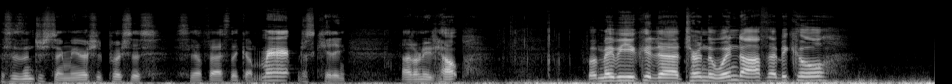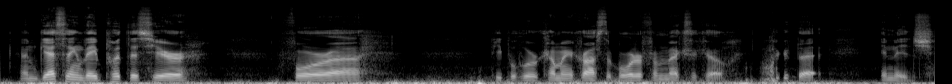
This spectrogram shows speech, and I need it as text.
this is interesting. Maybe I should push this. See how fast they come. Just kidding. I don't need help. But maybe you could uh, turn the wind off. That'd be cool. I'm guessing they put this here for uh, people who are coming across the border from Mexico. Look at that image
